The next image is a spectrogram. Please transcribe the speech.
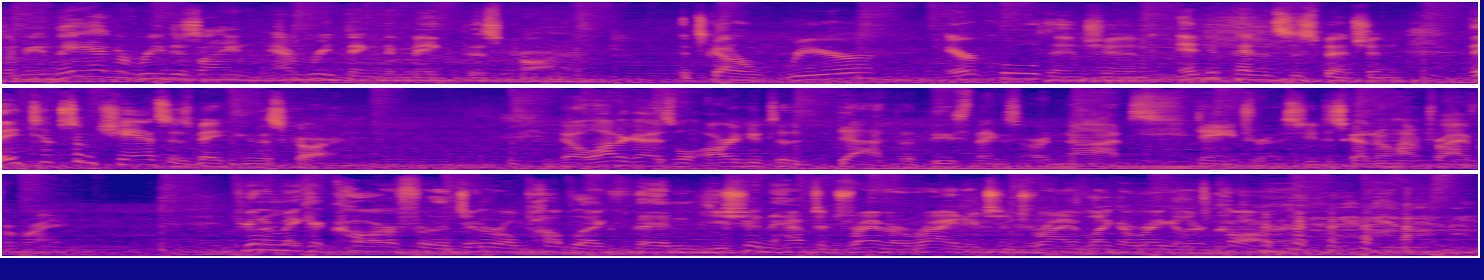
I mean, they had to redesign everything to make this car. It's got a rear air-cooled engine, independent suspension. They took some chances making this car. You know, a lot of guys will argue to the death that these things are not dangerous. You just gotta know how to drive them right. If you're gonna make a car for the general public, then you shouldn't have to drive it right. It should drive like a regular car.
